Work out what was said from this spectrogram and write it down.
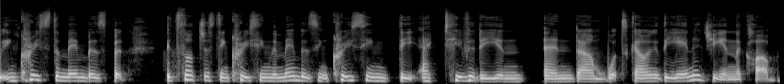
increase the members, but it's not just increasing the members, increasing the activity and and um, what's going, the energy in the club.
